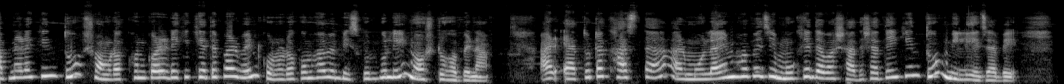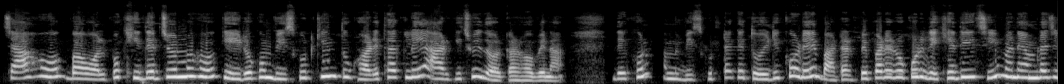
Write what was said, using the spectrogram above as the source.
আপনারা কিন্তু সংরক্ষণ করে রেখে খেতে পারবেন কোনো রকমভাবে বিস্কুটগুলি নষ্ট হবে না। আর এতটা খাস্তা আর মোলায়েম হবে যে মুখে দেওয়ার সাথে সাথেই কিন্তু মিলিয়ে যাবে। চা হোক বা অল্প খিদের জন্য হোক, এইরকম বিস্কুট কিন্তু ঘরে থাকলে আর কিছুই দরকার হবে না। দেখুন, আমি বিস্কুটটাকে তৈরি করে বাটার পেপারের ওপরে রেখে দিয়েছি। মানে আমরা যে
